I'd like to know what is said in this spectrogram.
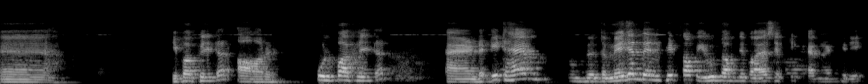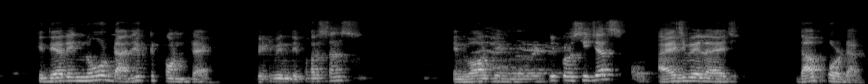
uh, HEPA filter or ULPA filter and it have the major benefits of use of the biosafety cabinet theory there is no direct contact between the persons involved in laboratory procedures as well as the product.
